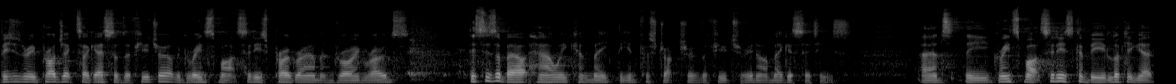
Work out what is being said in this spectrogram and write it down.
visionary projects, I guess, of the future, the Green Smart Cities program and Growing Roads, this is about how we can make the infrastructure of the future in our megacities. And the Green Smart Cities can be looking at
